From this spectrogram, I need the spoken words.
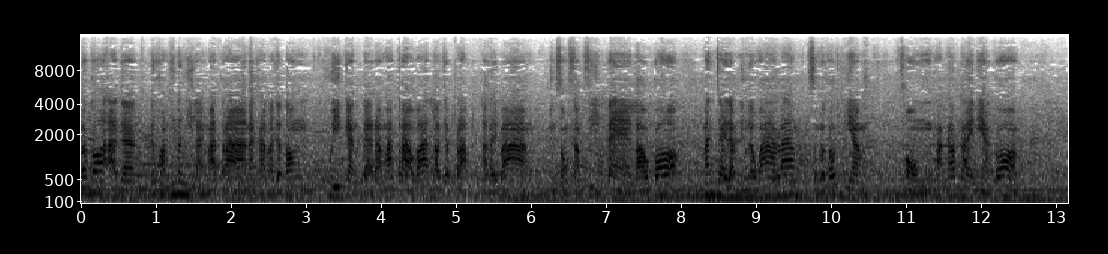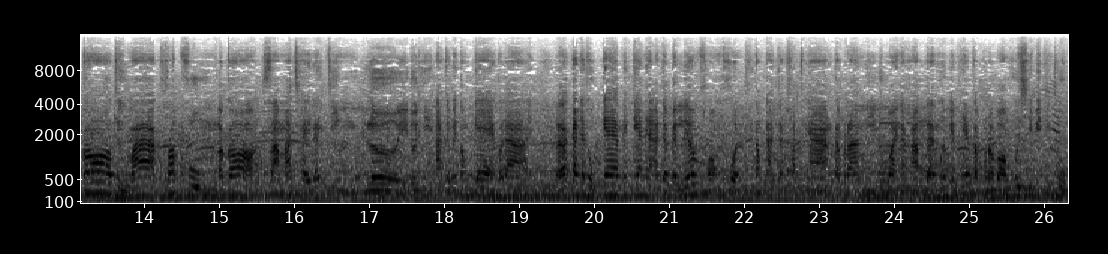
แล้วก็อาจจะด้วยความที่มันมีหลายมาตรานะครับ อาจจะต้องคุยกันแต่ละมาตราว่าเราจะปรับอะไรบ้าง 1 2 3 4 แต่เราก็มั่นใจระดับหนึ่งแล้วว่าร่างสมรสเท่าเทียมของพรรคก้าวไกลเนี่ยก็ก็ถือว่าครอบคลุมแล้วก็สามารถใช้ได้จริงเลย โดยที่อาจจะไม่ต้องแก้ก็ได้แต่ว่าการจะถูกแก้ไม่แก้เนี่ยอาจจะเป็นเรื่องของคนที่ต้องการจะขัดง้างกับร่างนี้ด้วยนะครับ แต่เมื่อเปรียบเทียบกับพรบคู่ชีวิตที่ถูก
